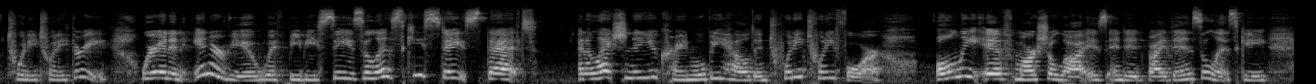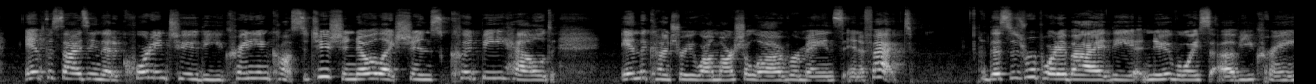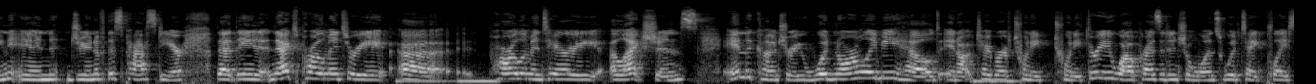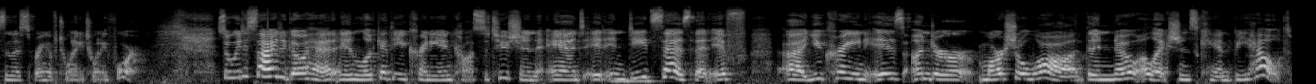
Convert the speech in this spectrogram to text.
2023, where in an interview with BBC, Zelensky states that an election in Ukraine will be held in 2024 only if martial law is ended by then Zelensky, emphasizing that according to the Ukrainian constitution, no elections could be held in the country while martial law remains in effect. This is reported by the New Voice of Ukraine in June of this past year that the next parliamentary uh, parliamentary elections in the country would normally be held in October of 2023, while presidential ones would take place in the spring of 2024. So we decided to go ahead and look at the Ukrainian constitution, and it indeed says that if uh, Ukraine is under martial law, then no elections can be held.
